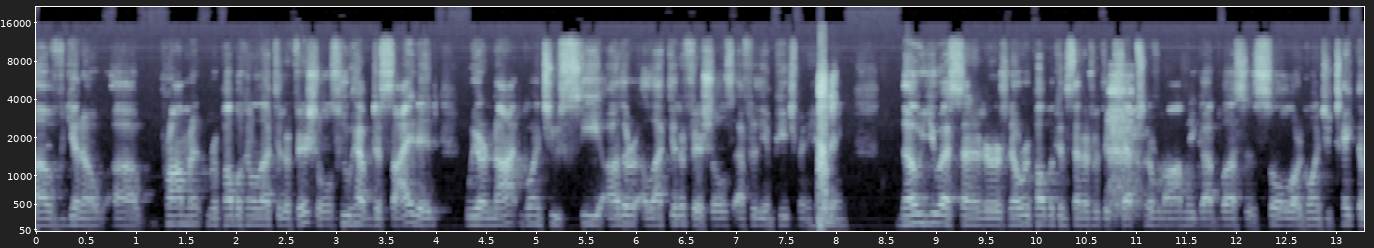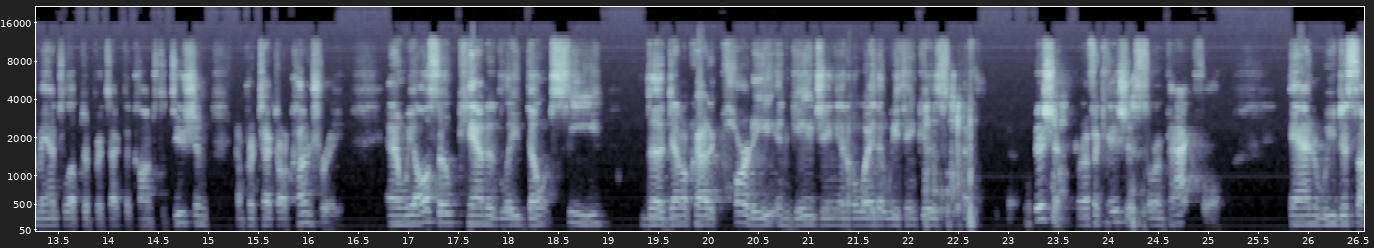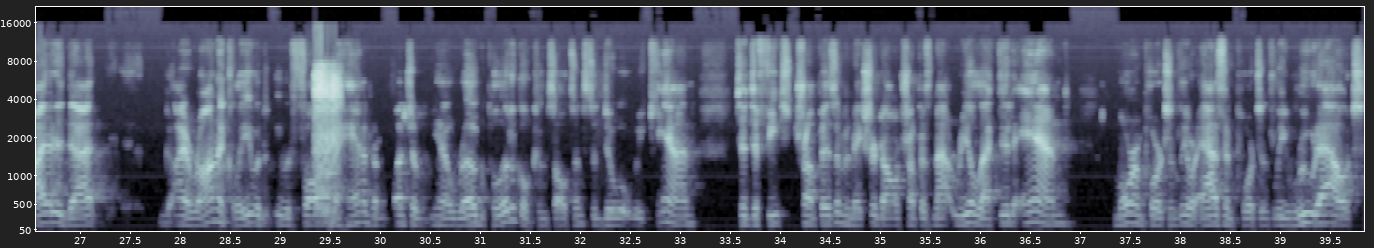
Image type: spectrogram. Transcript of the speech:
of you know uh, prominent Republican elected officials who have decided we are not going to see other elected officials after the impeachment hearing. No U.S. senators, no Republican senators, with the exception of Romney, God bless his soul, are going to take the mantle up to protect the Constitution and protect our country. And we also, candidly, don't see the Democratic Party engaging in a way that we think is efficient or efficacious or impactful. And we decided that ironically, it would, it would fall in the hands of a bunch of you know rogue political consultants to do what we can to defeat Trumpism and make sure Donald Trump is not reelected, and more importantly, or as importantly, root out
